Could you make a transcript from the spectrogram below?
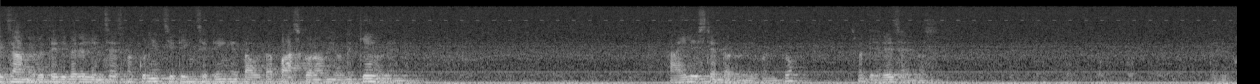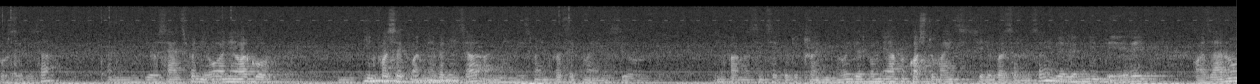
एक्जामहरू त्यति बेरै लिन्छ यसमा कुनै चिटिङ सिटिङ यताउता पास गराउने ओर्ने केही हुँदैन। हाइली स्ट्यान्डर्ड हो यो भनेको। यसमा धेरै छ हेर्नुहोस्। धेरै कोर्सहरू छ। अनि यो साइन्स पनि हो। अनि अर्को इन्फोसेक भन्ने पनि छ। अनि यसमा इन्फोसेकमा हेर्नुहोस् यो इन्फर्मेसन सेक्युरिटी ट्रेनिङ हो। यिनीहरूको पनि आफ्नो कस्टमाइज सिलेबसहरू छ। यिनीहरूले पनि धेरै हजारौँ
